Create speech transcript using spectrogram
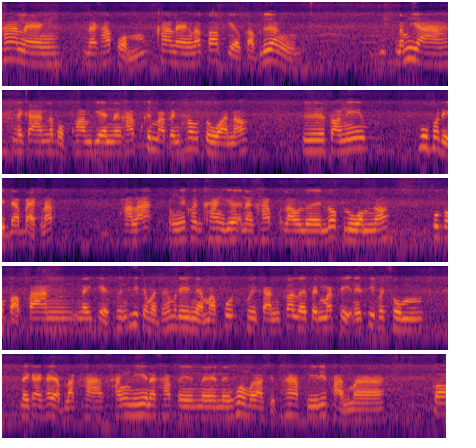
ค่าแรงนะครับผมค่าแรงแล้วก็เกี่ยวกับเรื่องน้ำยาในการระบบความเย็นนะครับ ขึ้นมาเป็นเท่าตัวเนาะคือตอนนี้ผู้ผลิตแบกรับภาระตรงนี้ค่อนข้างเยอะนะครับ เราเลยรวบรวมเนาะผู้ประกอบการในเขตพื้นที่จังหวัดจันทบุรีเนี่ยมาพูดคุยกันก็เลยเป็นมติในที่ประชุมในการขยับราคาครั้งนี้นะครับในในในห่วงเวลา 15 ปีที่ผ่านมา ก็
